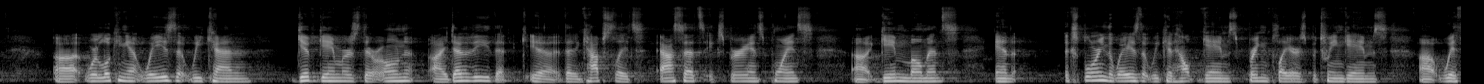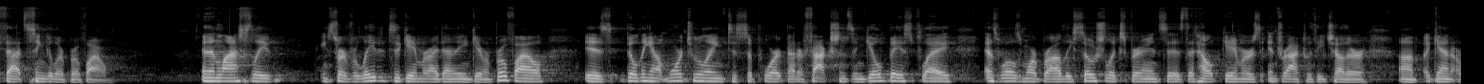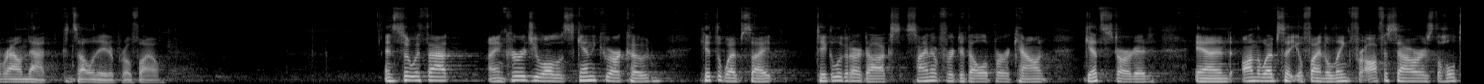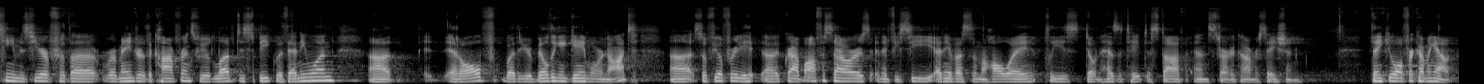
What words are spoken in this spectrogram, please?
Uh, we're looking at ways that we can give gamers their own identity that, uh, that encapsulates assets, experience points, uh, game moments, and exploring the ways that we can help games bring players between games uh, with that singular profile. And then lastly, sort of related to gamer identity and gamer profile, is building out more tooling to support better factions and guild-based play, as well as more broadly social experiences that help gamers interact with each other, um, again, around that consolidated profile. And so with that, I encourage you all to scan the QR code, hit the website, take a look at our docs, sign up for a developer account, get started, and on the website, you'll find a link for office hours. The whole team is here for the remainder of the conference. We would love to speak with anyone. Uh, at all, whether you're building a game or not. Uh, so feel free to uh, grab office hours, and if you see any of us in the hallway, please don't hesitate to stop and start a conversation. Thank you all for coming out.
